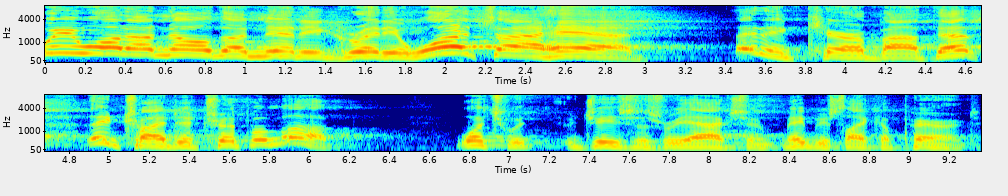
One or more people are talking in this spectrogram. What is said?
We want to know the nitty gritty. What's ahead? They didn't care about that. They tried to trip him up. What's Jesus' reaction? Maybe it's like a parent.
